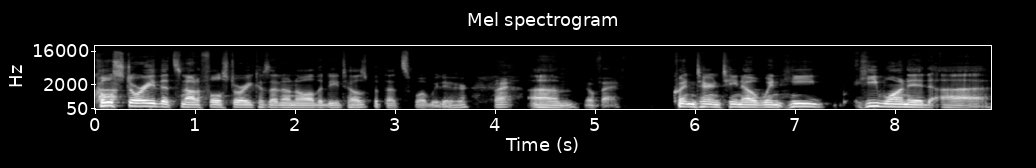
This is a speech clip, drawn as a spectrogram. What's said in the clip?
Cool Uh, story that's not a full story because I don't know all the details, but that's what we do here. Right. Um, no facts. Quentin Tarantino, when he he wanted uh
